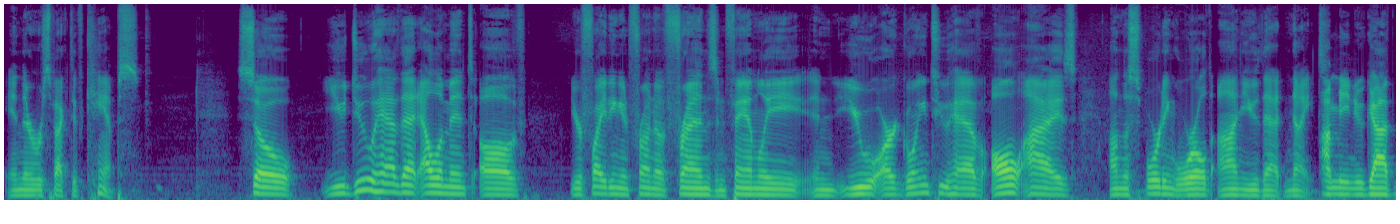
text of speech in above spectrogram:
in their respective camps. So you do have that element of you're fighting in front of friends and family, and you are going to have all eyes on the sporting world on you that night. I mean, you got,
